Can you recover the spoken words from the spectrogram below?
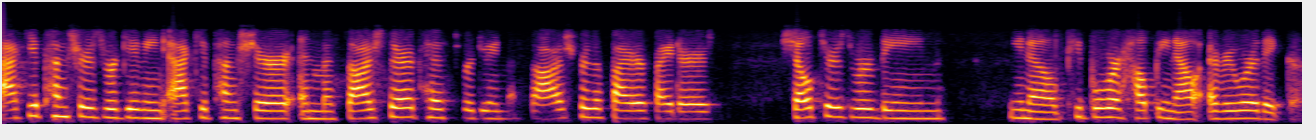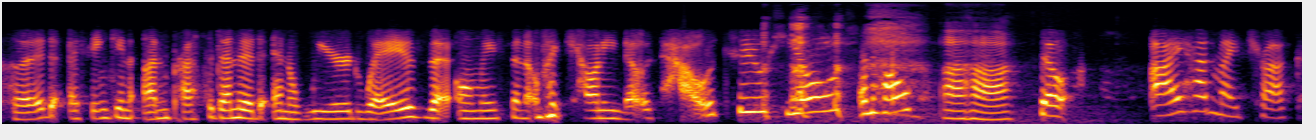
acupuncturists were giving acupuncture, and massage therapists were doing massage for the firefighters. Shelters were being you know, people were helping out everywhere they could, I think in unprecedented and weird ways that only Sonoma County knows how to heal and help. Uh-huh. So I had my truck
